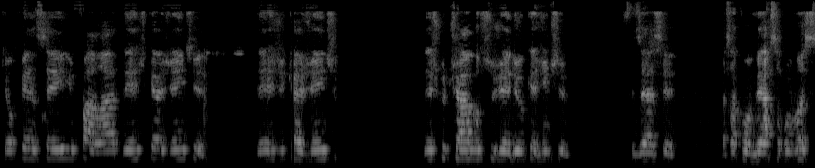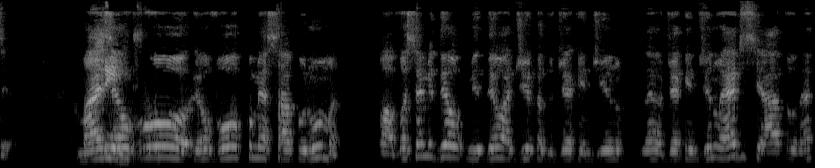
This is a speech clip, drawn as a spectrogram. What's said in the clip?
que eu pensei em falar desde que a gente, desde que a gente, desde que o Thiago sugeriu que a gente fizesse essa conversa com você. Mas Sim. eu vou, eu vou começar por uma. Ó, você me deu, me deu a dica do Jack Endino, né? O Jack Endino é de Seattle, né?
